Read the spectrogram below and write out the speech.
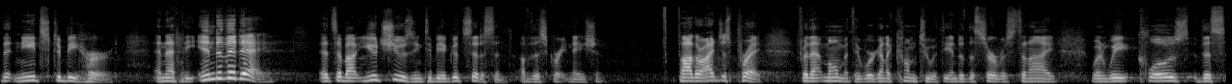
that needs to be heard. And at the end of the day, it's about you choosing to be a good citizen of this great nation. Father, I just pray for that moment that we're going to come to at the end of the service tonight when we close this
